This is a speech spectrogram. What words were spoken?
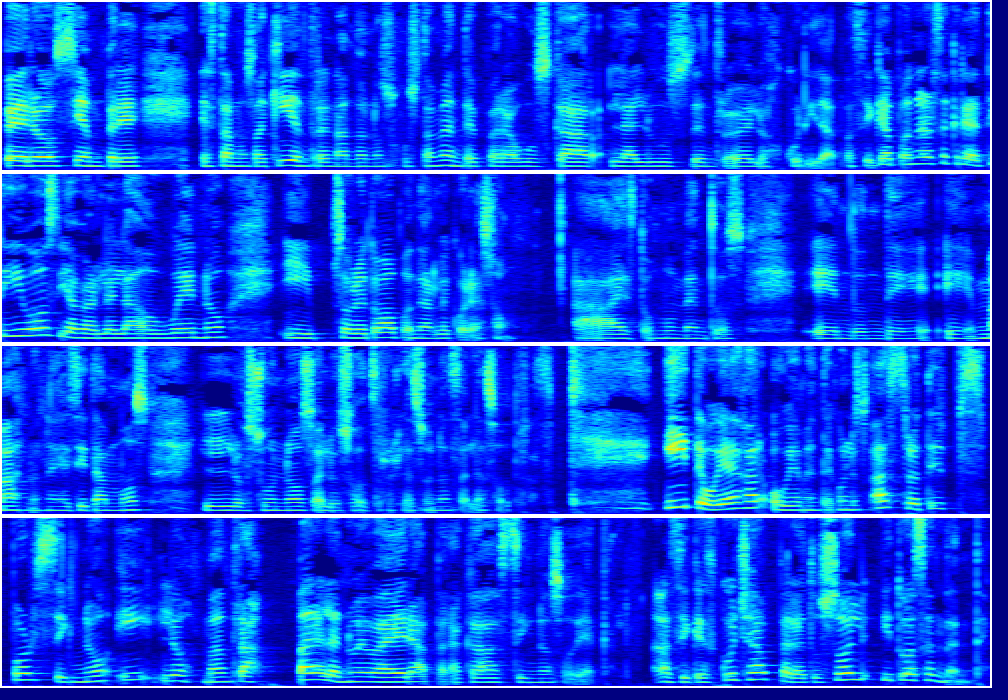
pero siempre estamos aquí entrenándonos justamente para buscar la luz dentro de la oscuridad. Así que a ponerse creativos y a verle el lado bueno y sobre todo a ponerle corazón a estos momentos en donde eh, más nos necesitamos los unos a los otros, las unas a las otras. Y te voy a dejar obviamente con los astrotips por signo y los mantras para la nueva era para cada signo zodiacal. Así que escucha para tu sol y tu ascendente.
